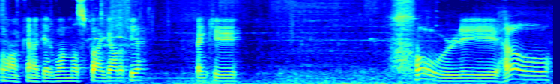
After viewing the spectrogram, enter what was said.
Come on, can I get one more spike out of here? Thank you. Holy hell.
